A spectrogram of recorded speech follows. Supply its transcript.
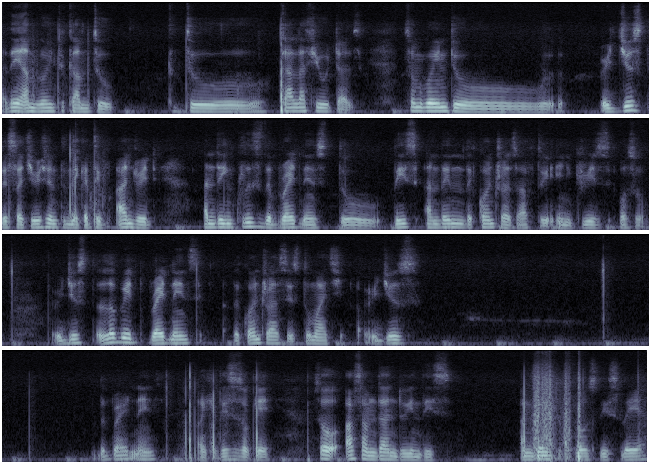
And then I'm going to come to to color filters. So i'm going to reduce the saturation to negative 100 and increase the brightness to this and then the contrast have to increase also. Reduce a little bit brightness the contrast is too much. Reduce the brightness okay this is okay. So after i'm done doing this i'm going to close this layer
